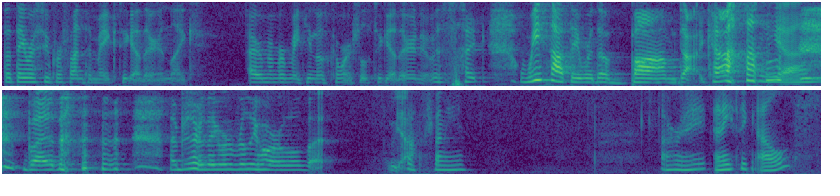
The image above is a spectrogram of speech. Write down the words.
but they were super fun to make together. And like I remember making those commercials together, and it was like we thought they were the bomb.com. Yeah. but I'm sure they were really horrible. But yeah. That's funny. All right. Anything else?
